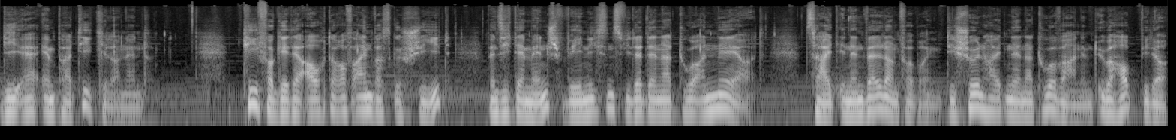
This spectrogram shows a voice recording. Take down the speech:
die er Empathiekiller nennt. Tiefer geht er auch darauf ein, was geschieht, wenn sich der Mensch wenigstens wieder der Natur annähert, Zeit in den Wäldern verbringt, die Schönheiten der Natur wahrnimmt, überhaupt wieder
